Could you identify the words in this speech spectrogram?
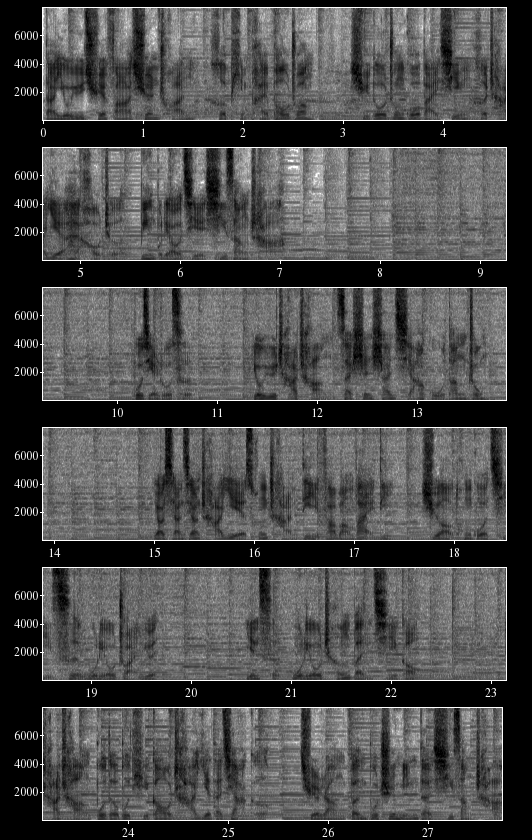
但由于缺乏宣传和品牌包装，许多中国百姓和茶叶爱好者并不了解西藏茶。不仅如此，由于茶厂在深山峡谷当中，要想将茶叶从产地发往外地，需要通过几次物流转运，因此物流成本极高。茶厂不得不提高茶叶的价格，却让本不知名的西藏茶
